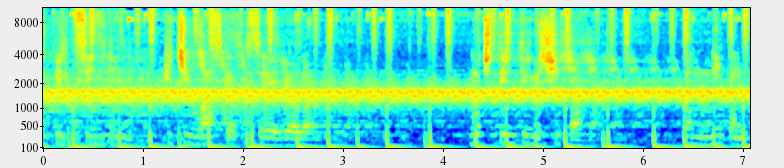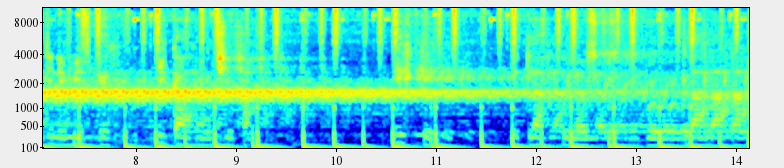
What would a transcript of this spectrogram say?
piltzin, kichihuasca seyola, nochtin timexipa, panikan tinimisque, ika inchipa, ihki, itlahcuilosque, huehuetlahla.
